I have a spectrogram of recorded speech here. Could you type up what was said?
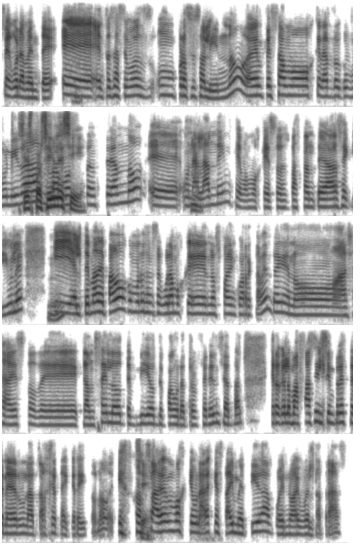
seguramente. Eh, entonces hacemos un proceso lean, ¿no? Empezamos creando comunidad. Si es posible, sí. Eh, una mm. landing, que vamos que eso es bastante asequible. Mm. Y el tema de pago, ¿cómo nos aseguramos que nos paguen correctamente? Que no haya esto de cancelo, te envío, te pago una transferencia, tal. Creo que lo más fácil siempre es tener una tarjeta de crédito, ¿no? sabemos que una vez que está ahí metida, pues no hay vuelta atrás.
